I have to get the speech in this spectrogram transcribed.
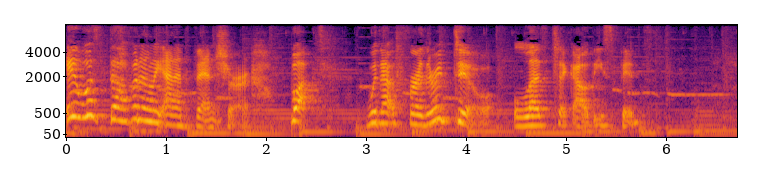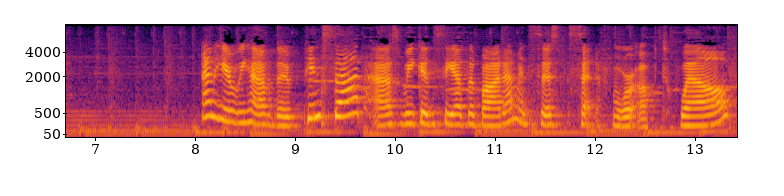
it was definitely an adventure. But without further ado, let's check out these pins. And here we have the pin set. As we can see at the bottom, it says set 4 of 12.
